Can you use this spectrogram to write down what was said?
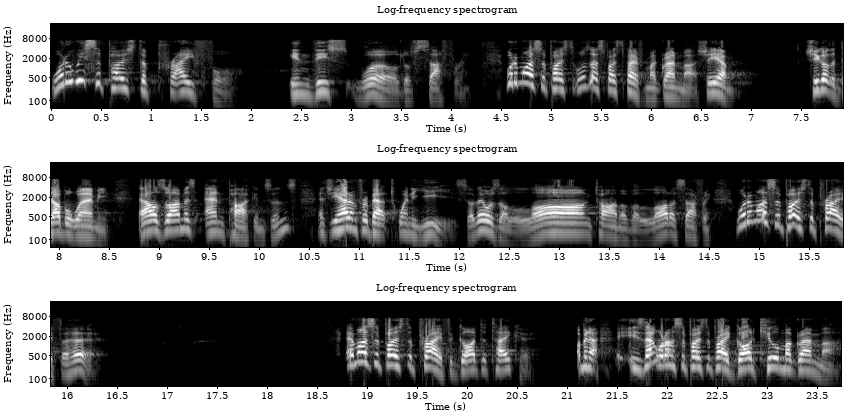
What are we supposed to pray for in this world of suffering? What am I supposed to, what was I supposed to pray for my grandma? She, um, she got the double whammy, Alzheimer's and Parkinson's, and she had them for about 20 years. So there was a long time of a lot of suffering. What am I supposed to pray for her? Am I supposed to pray for God to take her? I mean, is that what I'm supposed to pray? God, kill my grandma.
